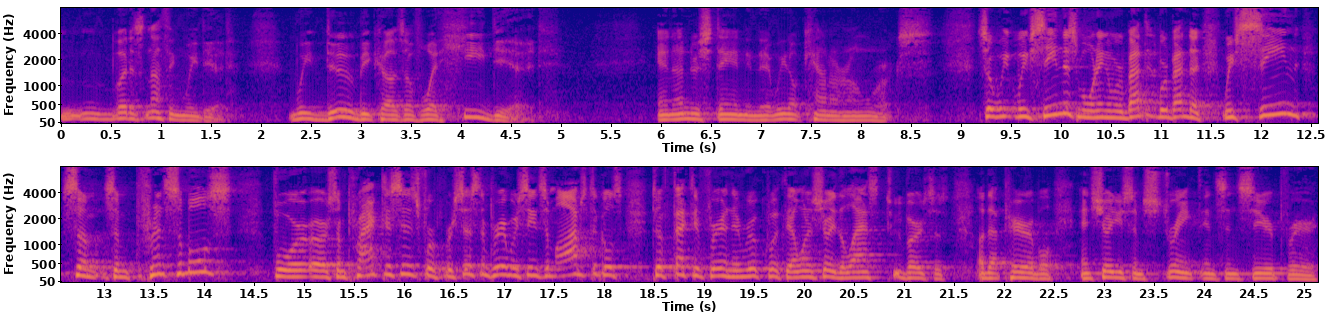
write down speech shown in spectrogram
But it's nothing we did we do because of what he did and understanding that we don't count our own works. So we, we've seen this morning and we're about to, we're about to, we've seen some, some principles for, or some practices for persistent prayer. We've seen some obstacles to effective prayer. And then real quickly, I want to show you the last two verses of that parable and show you some strength in sincere prayer.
